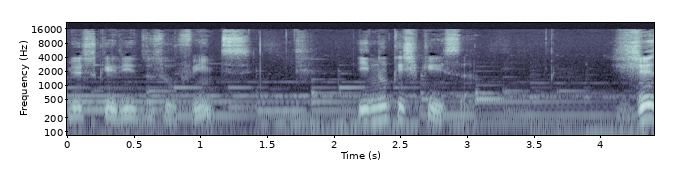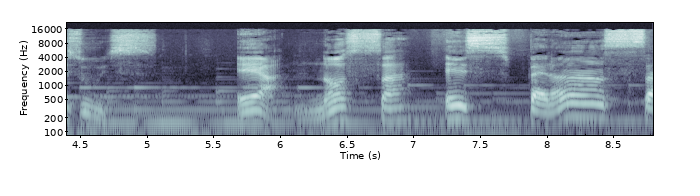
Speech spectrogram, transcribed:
meus queridos ouvintes, e nunca esqueça: Jesus é a nossa esperança.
